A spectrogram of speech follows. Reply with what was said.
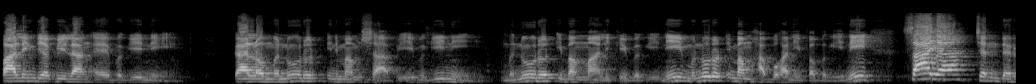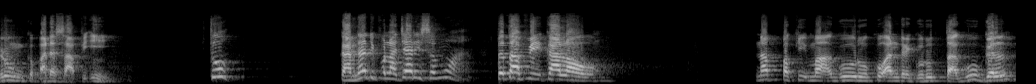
Paling dia bilang, eh begini, kalau menurut Imam Syafi'i begini, menurut Imam Maliki begini, menurut Imam Abu Hanifah begini, saya cenderung kepada Syafi'i. Itu karena dipelajari semua. Tetapi kalau napaki mak guru ku Andre guru tak Google,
